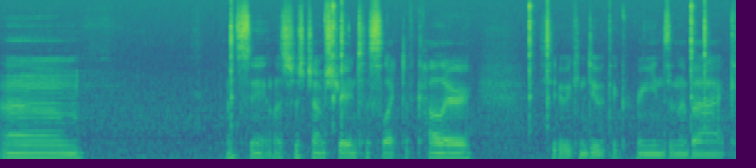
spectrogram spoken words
Um, let's see. Let's just jump straight into selective color. See what we can do with the greens in the back.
